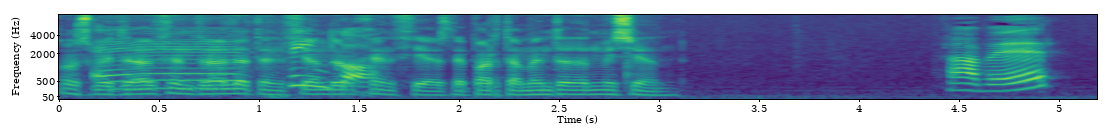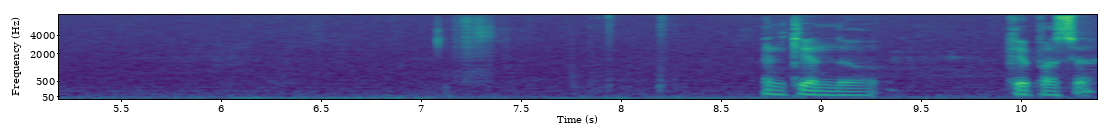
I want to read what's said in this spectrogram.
Hospital Eh, Central de Atención de. Urgencias, Departamento de Admisión. A ver. Entiendo. ¿Qué pasa?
